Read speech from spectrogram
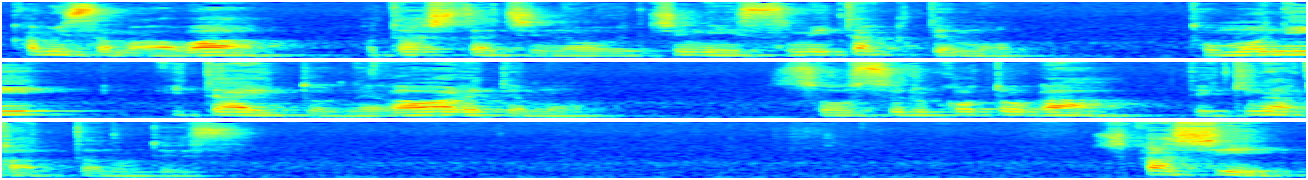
神様は私たちのうちに住みたくても共にいたいと願われてもそうすることができなかったのです。しかし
